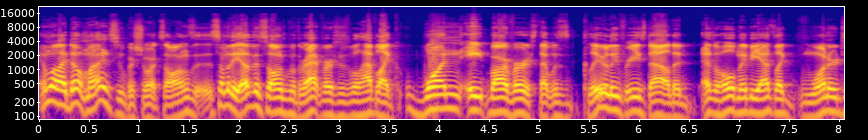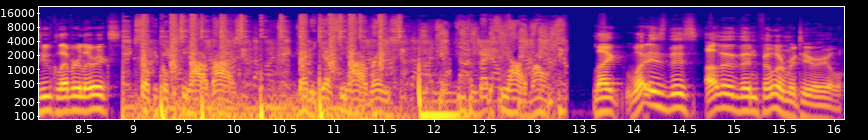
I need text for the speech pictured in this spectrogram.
And while I don't mind super short songs, some of the other songs with rap verses will have like one eight bar verse that was clearly freestyled and as a whole maybe has like one or two clever lyrics. So people can see how I rise. Better yet, see how I raise. Even better, see how I roam. Like, what is this other than filler material?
